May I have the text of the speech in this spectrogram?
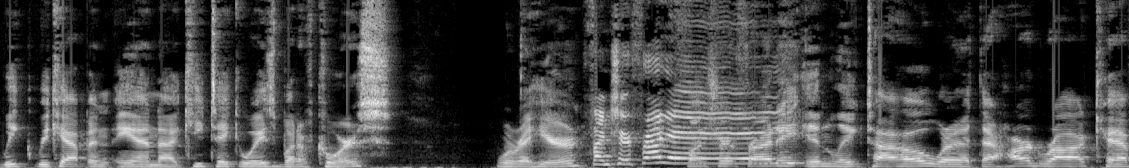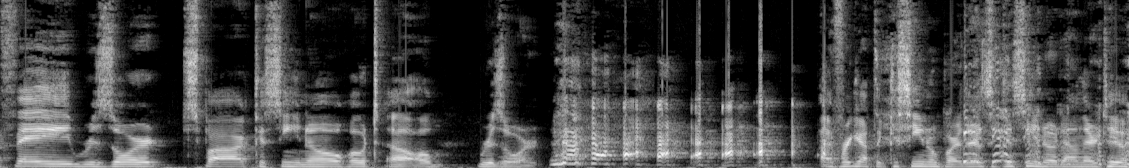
week recap and, and uh, key takeaways but of course we're right here Fun Shirt Friday. Fun Shirt Friday in Lake Tahoe. We're at the Hard Rock Cafe Resort Spa Casino Hotel Resort. I forgot the casino part. There's a casino down there too.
